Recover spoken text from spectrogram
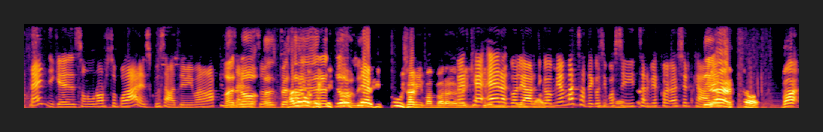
Freddy, che sono un orso polare, scusatemi, ma non ha più Ah, no, senso. aspetta, Allora hai ragione. piedi? Scusami, gli Perché era di- goliardico. Mi ammazzate così posso iniziarvi a, a cercare. Certo! Va!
